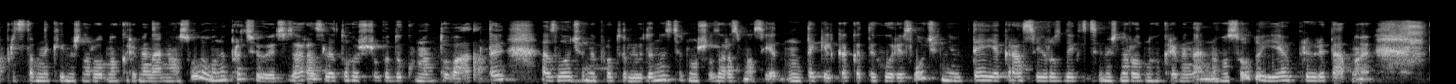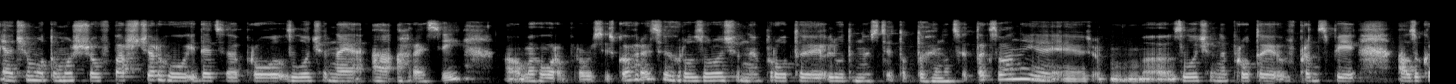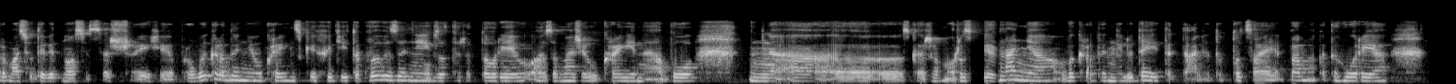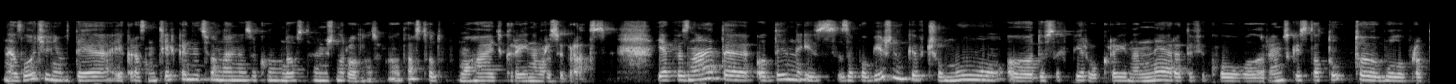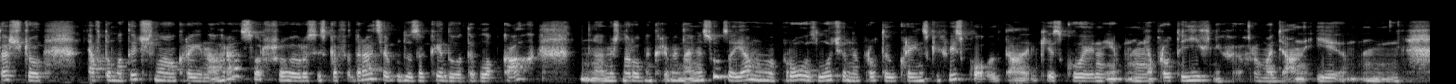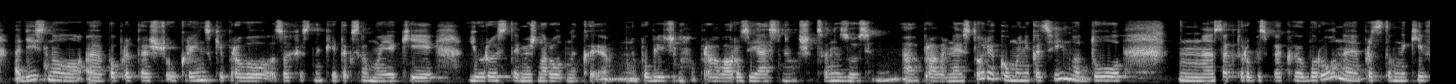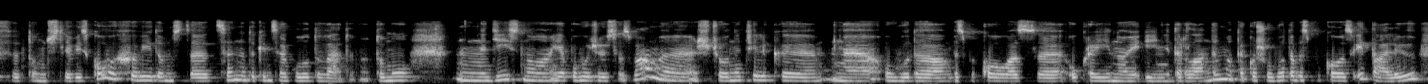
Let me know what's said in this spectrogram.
представники міжнародного кримінального суду, вони працюють зараз для того, щоб документувати злочини проти людяності. Тому що зараз у нас є декілька категорій злочинів, де якраз юрисдикція міжнародного кримінального суду є пріоритетною. Чому тому, що в першу чергу йдеться про злочини агресії. Ми говоримо про російську агресію, злочини проти людяності, тобто геноцид, так званий злочини проти, в принципі, зокрема, сюди відноситься ще й про викрадення українських діток, вивезення їх за територію за межі України або, скажімо, роз'єднання, викрадення людей і так далі. Тобто, це певна категорія злочинів, де якраз не тільки національне законодавство, а міжнародне законодавство допомагають країнам розібратися. Як ви знаєте, один із запобіжників, чому е, до сих пір Україна не ратифіковувала Римський статут, було про те, що автоматично країна-агресор Російська Федерація буде закидувати в лапках міжнародний кримінальний суд заявами про злочини проти українських військових, та які скоєні проти їхніх громадян, і дійсно, е, попри те, що українські правозахисники, так само як і юристи, міжнародники публічного права роз'яснювали, що це не зовсім правильна історія. Комунікаційно до сектору безпеки і оборони представників, в тому числі військових відомств, це не до кінця було доведено. Тому дійсно я погоджуюся з вами, що не тільки е, угода безпекова з Україною і Нідерландами, а також угода безпекова з Італією,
